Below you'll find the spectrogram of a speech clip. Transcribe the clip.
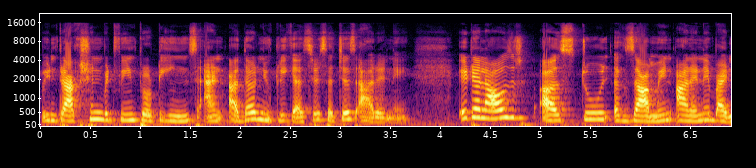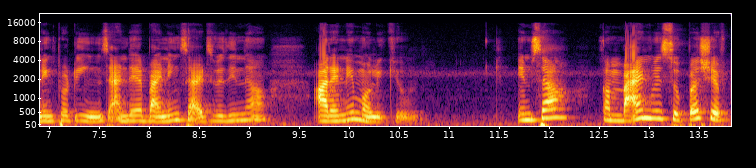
interaction between proteins and other nucleic acids such as RNA. It allows us to examine RNA binding proteins and their binding sites within the RNA molecule. EMSA combined with supershift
